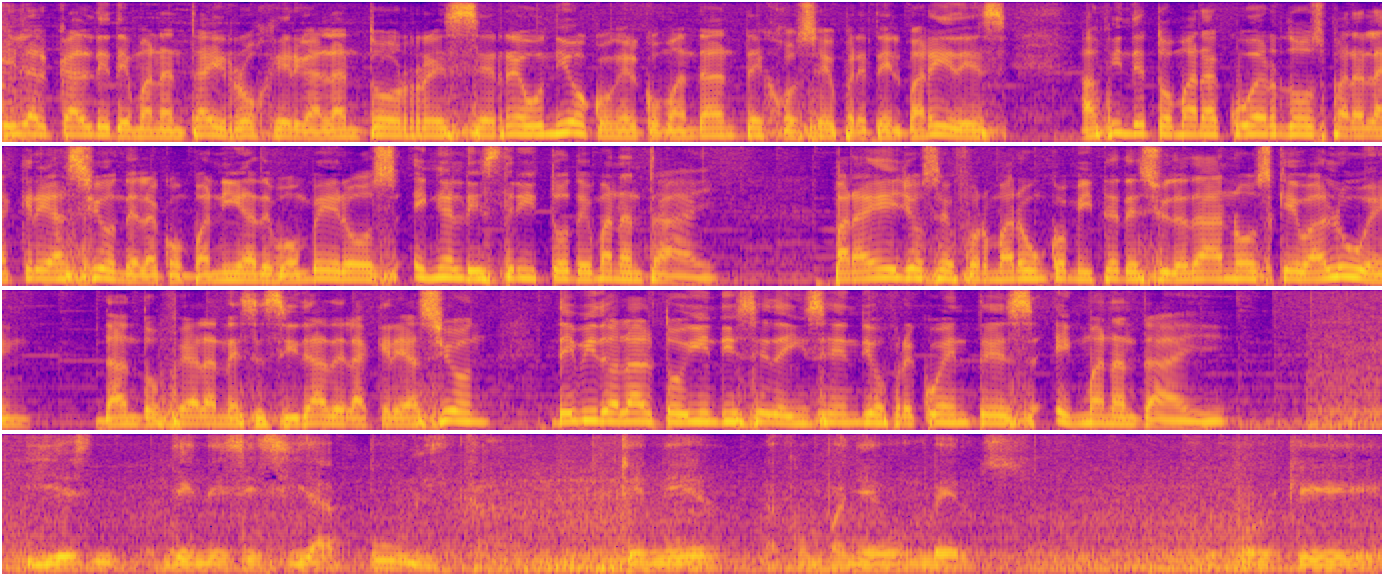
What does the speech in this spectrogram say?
El alcalde de Manantay, Roger Galán Torres, se reunió con el comandante José Pretel Paredes a fin de tomar acuerdos para la creación de la compañía de bomberos en el distrito de Manantay. Para ello se formará un comité de ciudadanos que evalúen, dando fe a la necesidad de la creación debido al alto índice de incendios frecuentes en Manantay. Y es de necesidad pública tener la compañía de bomberos, porque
